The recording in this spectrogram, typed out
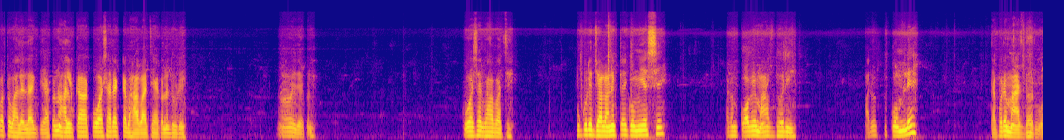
কত ভালো লাগছে। এখনও হালকা কুয়াশার একটা ভাব আছে এখনও দূরে। ওই দেখুন। কুয়াশার ভাব আছে। পুকুরের জল অনেকটাই কমে এসছে। এখন কবে মাছ ধরি? আরও একটু কমলে তারপরে মাছ ধরবো।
